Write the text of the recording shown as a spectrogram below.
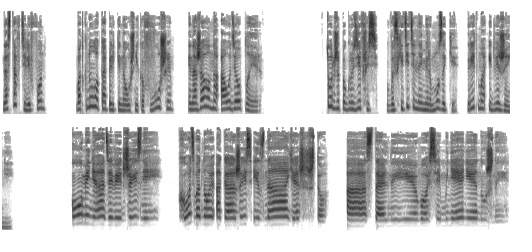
Достав телефон, воткнула капельки наушников в уши и нажала на аудиоплеер. Тут же погрузившись в восхитительный мир музыки, ритма и движений. «У меня девять жизней, хоть в одной окажись и знаешь что, а остальные восемь мне не нужны».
